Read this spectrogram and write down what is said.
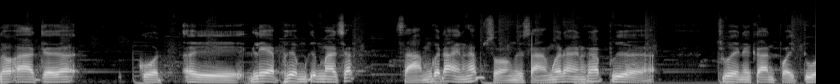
เราอาจจะกดเอ้แร่เพิ่มขึ้นมาสัก 3 ก็ได้นะครับ2หรือ 3 ก็ได้นะครับ เพื่อช่วยในการปล่อยตัว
